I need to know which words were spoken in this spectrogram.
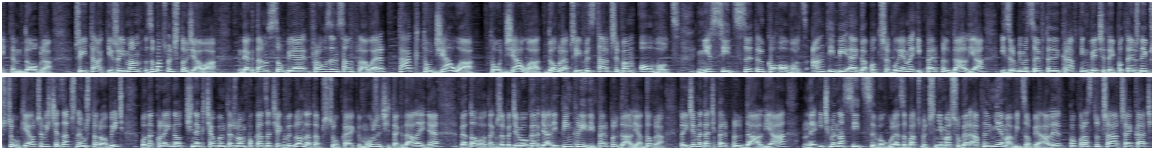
item, dobra. Czyli tak, jeżeli mam. Zobaczmy, czy to działa. Jak dam sobie Frozen Sunflower, tak, to działa. To działa. Dobra, czyli wystarczy wam owoc. Nie seedsy, tylko owoc. Anti-Biega potrzebujemy i Purple Dahlia i zrobimy sobie wtedy crafting, wiecie, tej potężnej pszczółki. Ja oczywiście zacznę już to robić, bo na kolejny odcinek chciałbym też wam pokazać, jak wygląda ta pszczółka, jak ją użyć i tak dalej, nie? Wiadomo, także będziemy ogarniali. Pink Lily, Purple Dahlia. Dobra, to idziemy dać Purple Dahlia. Mm, Idźmy na seedsy w ogóle, zobaczmy, czy nie ma Sugar Apple. Nie ma, widzowie, ale po prostu trzeba czekać.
